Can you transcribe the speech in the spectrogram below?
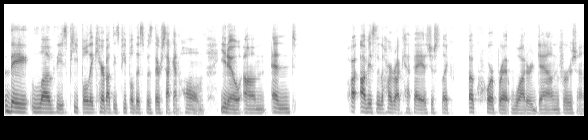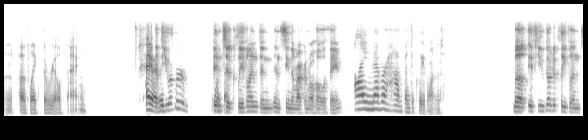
they love these people. They care about these people. This was their second home. You know, um, and obviously the Hard Rock Cafe is just like a corporate watered down version of like the real thing. Anyway, Have you ever been to it. Cleveland and, and seen the Rock and Roll Hall of Fame? I never have been to Cleveland. Well, if you go to Cleveland,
